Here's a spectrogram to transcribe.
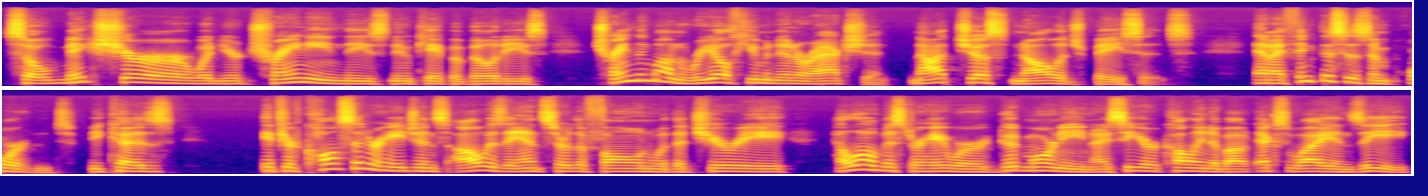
So make sure when you're training these new capabilities, train them on real human interaction, not just knowledge bases. And I think this is important because if your call center agents always answer the phone with a cheery, hello, Mr. Hayward, good morning. I see you're calling about X, Y, and Z.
